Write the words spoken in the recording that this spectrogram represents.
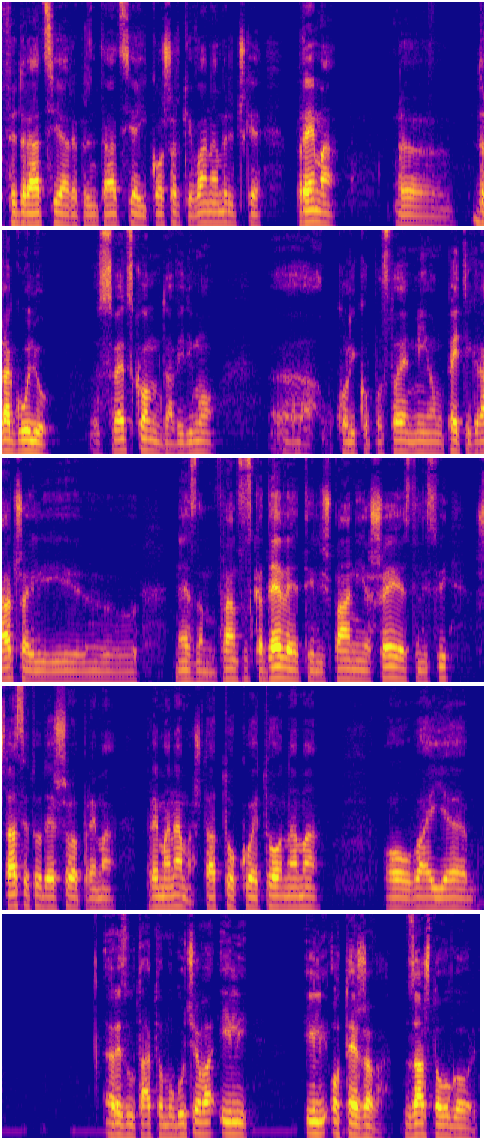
federacija, reprezentacija i košarke van američke prema e, dragulju svetskom, da vidimo e, ukoliko postoje, mi imamo pet igrača ili e, ne znam, Francuska devet ili Španija šest ili svi, šta se to dešava prema, prema nama? Šta to, ko je to nama ovaj, e, rezultate omogućava ili, ili otežava? Zašto ovo govorim?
